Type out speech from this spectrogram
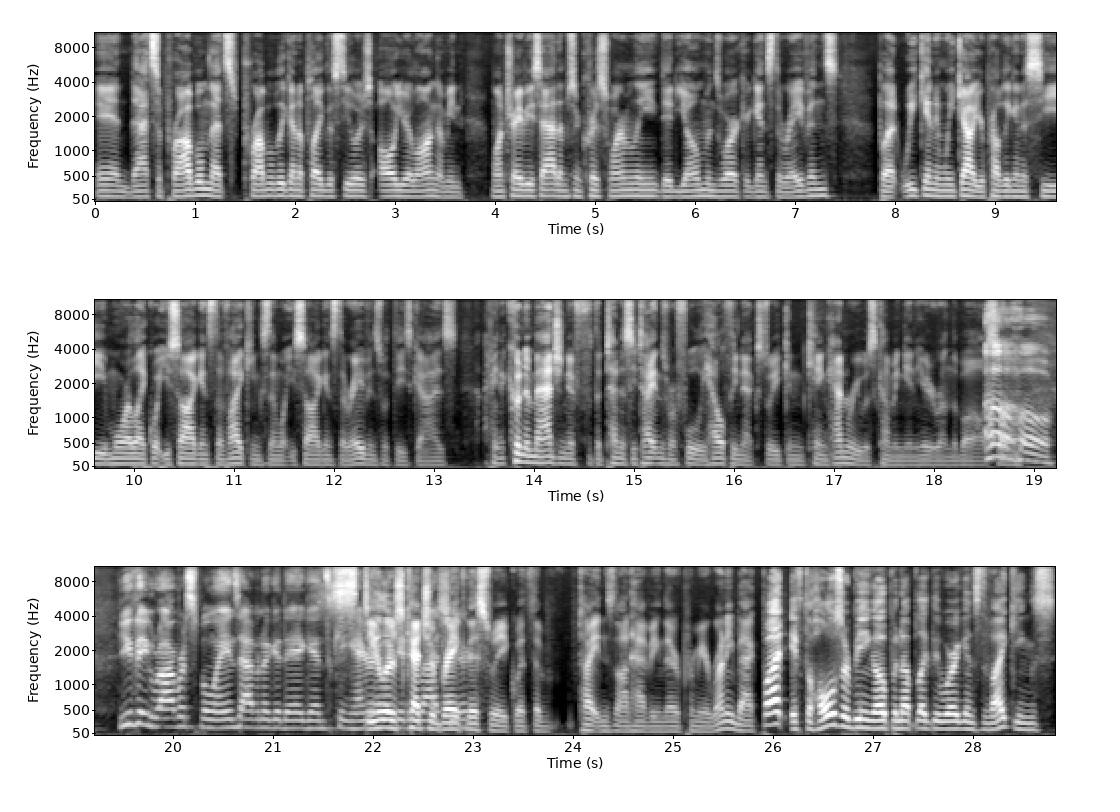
And that's a problem that's probably going to plague the Steelers all year long. I mean, Montravius Adams and Chris Wormley did yeoman's work against the Ravens, But week in and week out, you're probably going to see more like what you saw against the Vikings than what you saw against the Ravens with these guys. I mean, I couldn't imagine if the Tennessee Titans were fully healthy next week and King Henry was coming in here to run the ball. So. Oh, do you think Robert Spillane's having a good day against King Henry? like Steelers did catch a break year? this week with the Titans not having their premier running back. But if the holes are being opened up like they were against the Vikings,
